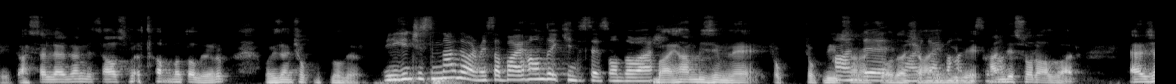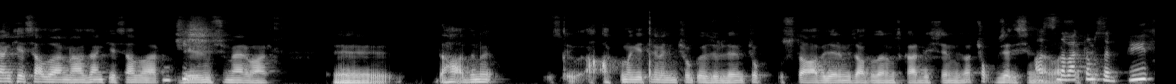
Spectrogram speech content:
E, Gassallerden de sağ olsunlar tam not alıyorum. O yüzden çok mutlu oluyorum. İlginç isimler de var. Mesela Bayhan da ikinci sezonda var. Bayhan bizimle çok çok büyük Hande sanatçı o da var Şahin gibi. Hande Soral. Var. Ercan Kesal var, Nazan Kesal var, Müthiş. Zerrin Sümer var. Ee, daha adını aklıma getiremedim çok özür dilerim. Çok usta abilerimiz, ablalarımız, kardeşlerimiz var. Çok güzel isimler var. Aslında baktığımızda büyük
